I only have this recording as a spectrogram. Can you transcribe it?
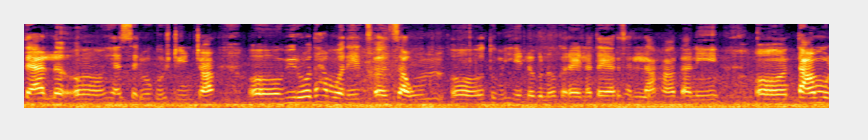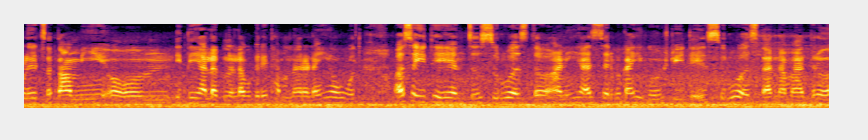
त्या ल ह्या सर्व गोष्टींच्या विरोधामध्येच जाऊन तुम्ही हे लग्न करायला तयार झालेला आहात आणि त्यामुळेच आता आम्ही इथे ह्या लग्नाला वगैरे थांबणार नाही आहोत. असं इथे यांचं सुरू असतं आणि ह्या सर्व काही गोष्टी इथे सुरू असताना मात्र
